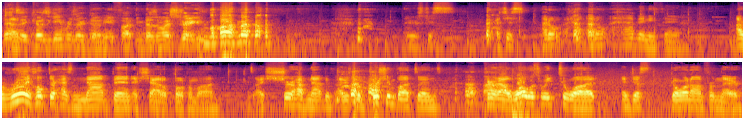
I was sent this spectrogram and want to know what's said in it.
That's I- it. Cozy gamers are done. He fucking doesn't watch Dragon Ball. There's just, I just, I don't, I don't have anything. I really hope there has not been a shadow Pokemon, I sure have not been. I've just been pushing buttons, figuring out what was weak to what, and just going on from there.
